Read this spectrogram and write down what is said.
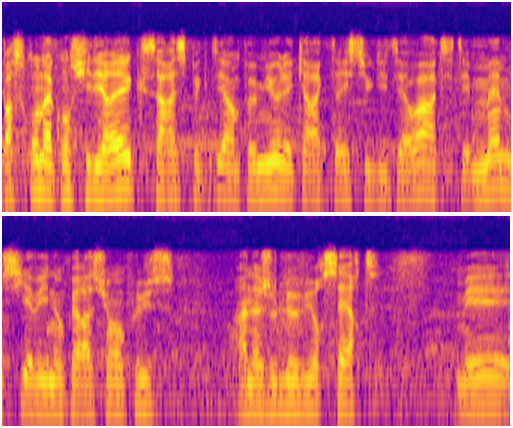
Parce qu'on a considéré que ça respectait un peu mieux les caractéristiques du terroir, et que c'était même s'il y avait une opération en plus, un ajout de levure certes, mais euh,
